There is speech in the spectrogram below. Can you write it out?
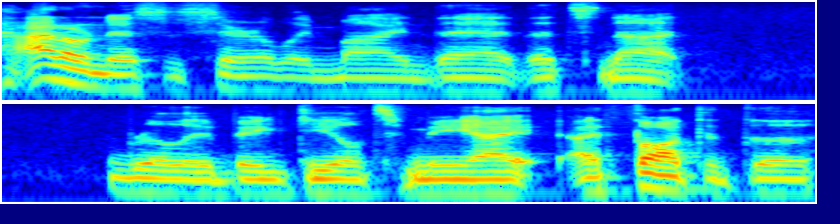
I don't necessarily mind that. That's not really a big deal to me. I, I thought that the,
